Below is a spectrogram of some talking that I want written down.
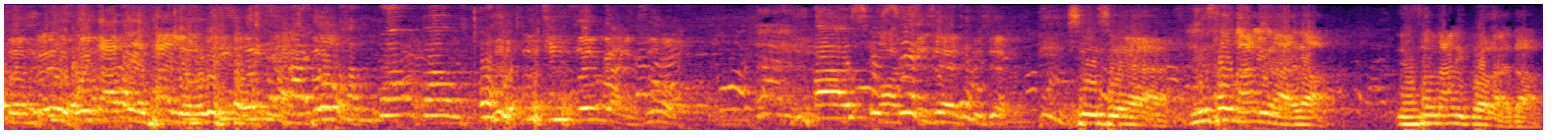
本，没有回答的也太流利了，你感受，很官方。是亲身感受。好，谢，谢。谢谢谢谢。谢谢。您从哪里来的？您从哪里过来的？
